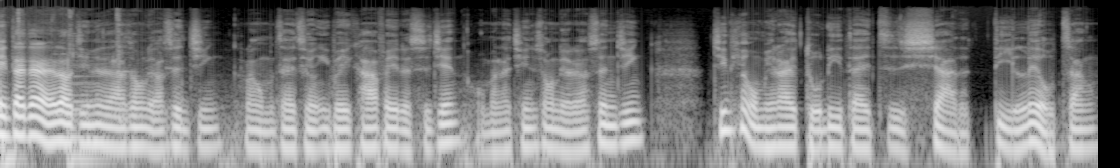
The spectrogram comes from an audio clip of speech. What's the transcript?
迎大家来到今天的大众聊圣经。让我们再次用一杯咖啡的时间，我们来轻松聊聊圣经。今天我们要来读历代志下的第六章。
